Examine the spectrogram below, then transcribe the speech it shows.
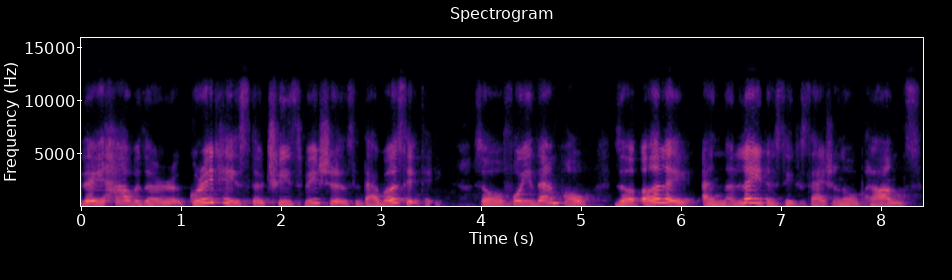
they have the greatest tree species diversity. So for example, the early and the late successional plants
